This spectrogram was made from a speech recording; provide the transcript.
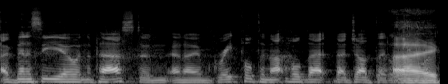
I've been a CEO in the past, and, and I'm grateful to not hold that, that job title. I,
